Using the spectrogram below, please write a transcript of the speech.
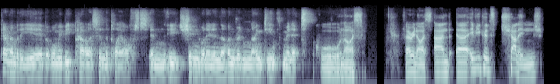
Can't remember the year, but when we beat Palace in the playoffs, and he shinned one in in the 119th minute. Oh, nice. Very nice. And uh, if you could challenge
